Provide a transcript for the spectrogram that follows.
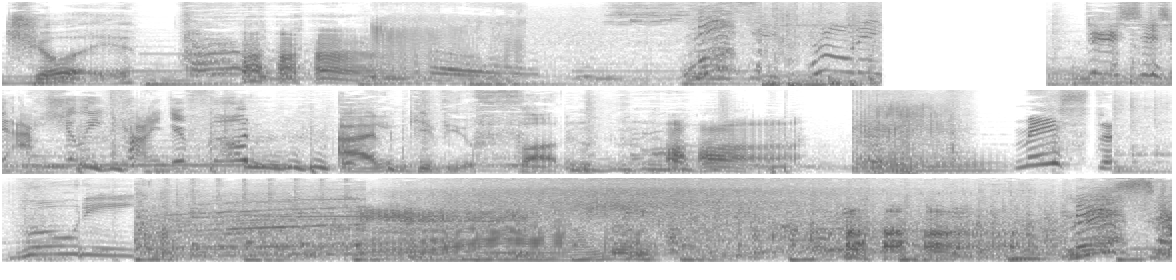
joy. Rudy! This is actually kind of fun. I'll give you fun. Mister! Rudy! Mister!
